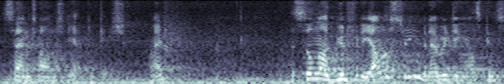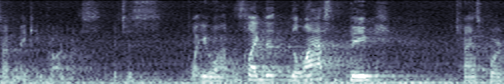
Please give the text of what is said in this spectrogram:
sent on to the application, right? It's still not good for the yellow stream, but everything else can start making progress, which is what you want. It's like the, the last big transport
